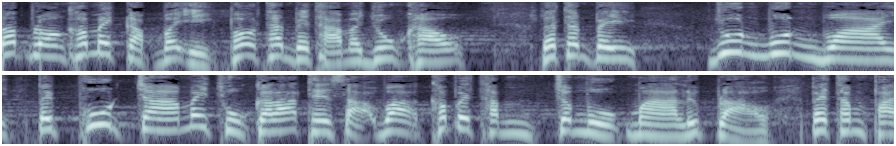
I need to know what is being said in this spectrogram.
รับรองเขาไม่กลับมาอีก เพราะท่านไปถามอายุเขาแล้วท่านไปยุ่นวุ่นวาย ไปพูดจาไม่ถูกกระเทศะว่าเขาไปทำจมูกมาหรือเปล่า ไปทำผ่า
